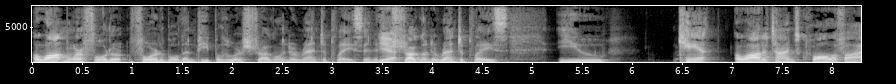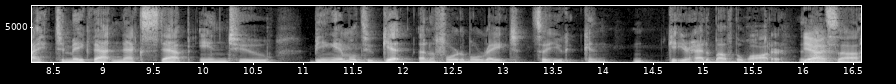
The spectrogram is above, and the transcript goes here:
a lot more afford- affordable than people who are struggling to rent a place. And if Yeah. you're struggling to rent a place, you can't a lot of times qualify to make that next step into being able Mm. to get an affordable rate so you can get your head above the water. And Yeah. That's uh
